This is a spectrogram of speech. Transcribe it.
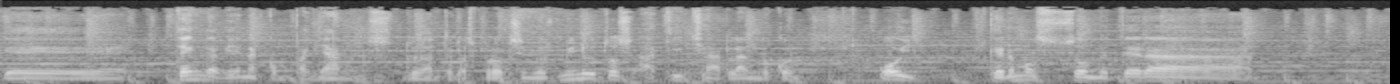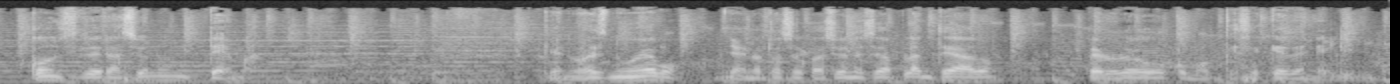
que tenga bien acompañarnos durante los próximos minutos aquí charlando con. Hoy queremos someter a consideración un tema que no es nuevo, ya en otras ocasiones se ha planteado, pero luego como que se queda en el limbo.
